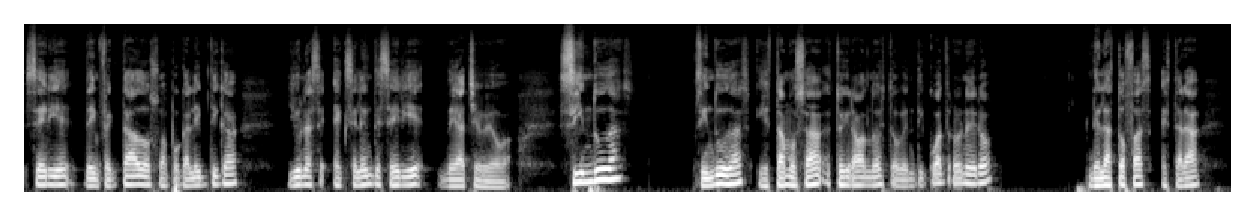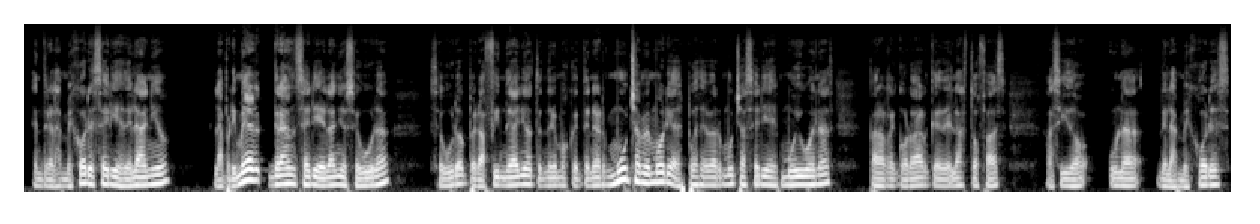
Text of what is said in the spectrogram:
serie de infectados o apocalíptica y una excelente serie de HBO. Sin dudas, sin dudas, y estamos a, estoy grabando esto 24 de enero, The Last of Us estará entre las mejores series del año, la primer gran serie del año segura, seguro, pero a fin de año tendremos que tener mucha memoria después de ver muchas series muy buenas para recordar que The Last of Us ha sido una de las mejores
